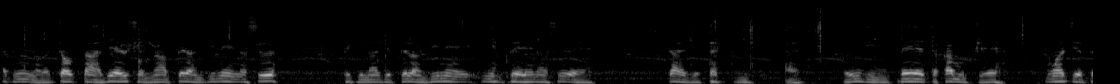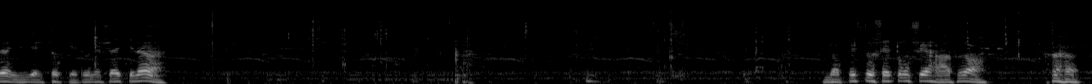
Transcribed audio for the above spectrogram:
à tụi nó cho ta đi ăn sân nó bê làm chín này nó xưa. Tất nhiên nó chụp bê làm chín này, yên bê nó xưa cái gì tất nhiên hướng gì bên chắc cam một chuyện mua chuyện bên gì dạng tốc kẹt nó sai thế nào. Đó biết tôi sẽ trông xe hạ xưa? à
